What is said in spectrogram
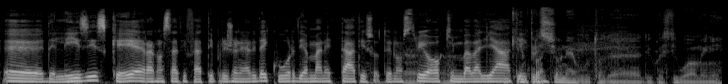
eh, dell'ISIS che erano stati fatti prigionieri dai curdi, ammanettati sotto i nostri eh, occhi, imbavagliati. Che impressione hai avuto de, di questi uomini?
